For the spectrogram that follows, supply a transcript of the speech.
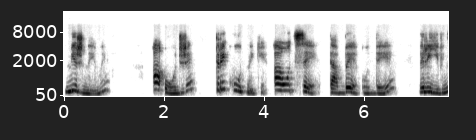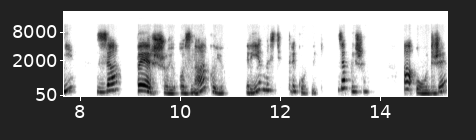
між ними, а отже, трикутники АОЦ та БОД рівні за першою ознакою рівності трикутників. Запишемо. А отже,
